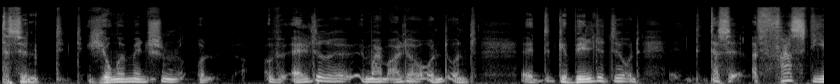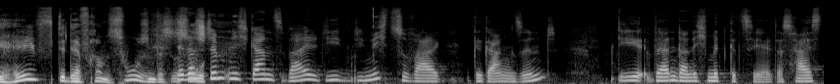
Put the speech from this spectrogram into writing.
Das sind junge Menschen und ältere in meinem Alter und, und äh, gebildete und das fast die Hälfte der Franzosen, das ist Ja, das so. stimmt nicht ganz, weil die, die nicht zur Wahl gegangen sind, die werden da nicht mitgezählt. Das heißt,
